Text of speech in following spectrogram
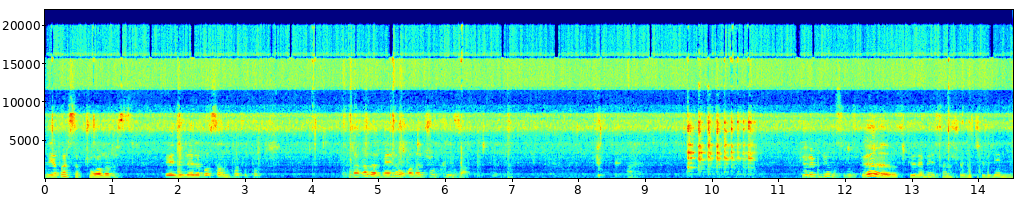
Bunu yaparsak çoğalırız. Beğenilere basalım patır patır. Ne kadar beğeni o kadar çok insan. Görebiliyor musunuz? Kız, göremiyorsanız şöyle çevireyim mi?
